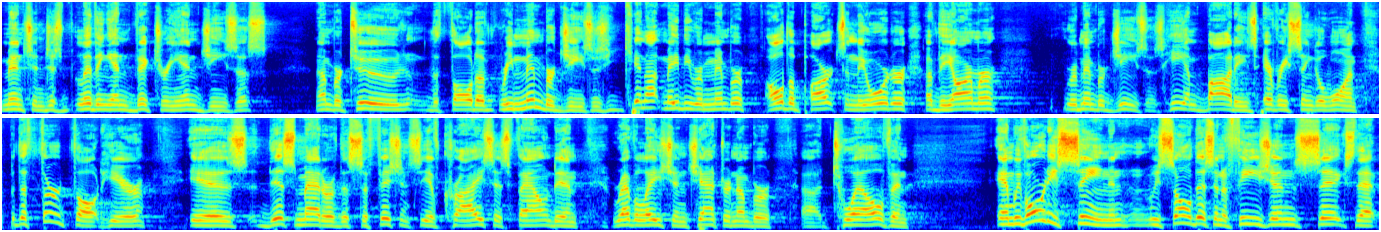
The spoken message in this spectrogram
mentioned just living in victory in Jesus. Number two, the thought of remember Jesus. You cannot maybe remember all the parts and the order of the armor. Remember Jesus. He embodies every single one. But the third thought here is this matter of the sufficiency of Christ is found in Revelation chapter number uh, 12. And, and we've already seen, and we saw this in Ephesians 6, that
